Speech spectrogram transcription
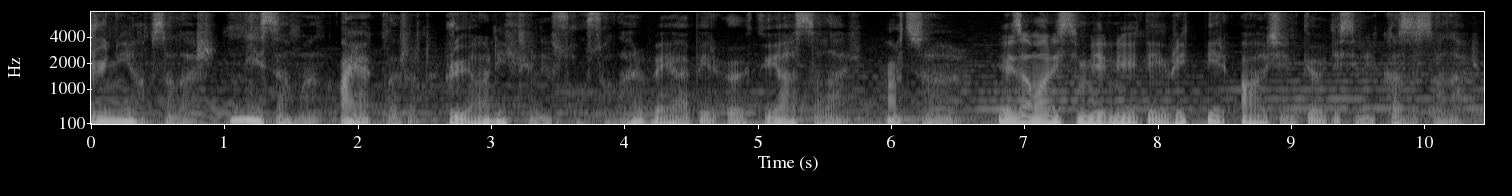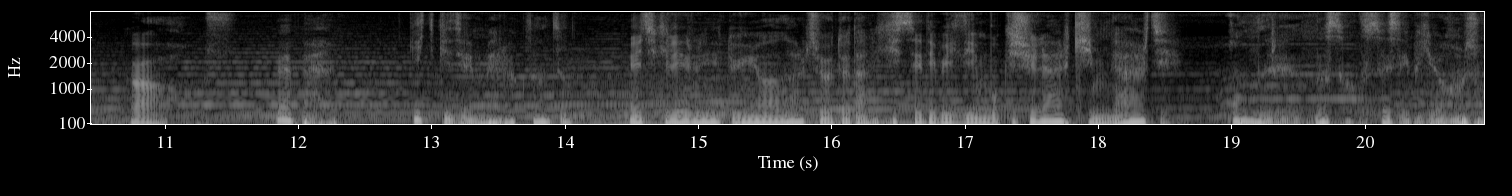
rün yapsalar, ne zaman ayaklarını rüya nehrine soksalar veya bir öykü yazsalar, hatta ne zaman isimlerini devrik bir ağacın gövdesine kazısalar, kaos ve ben gitgide meraklandım. Etkilerini dünyalarca öteden hissedebildiğim bu kişiler kimlerdi? Onları nasıl sezebiliyordum?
